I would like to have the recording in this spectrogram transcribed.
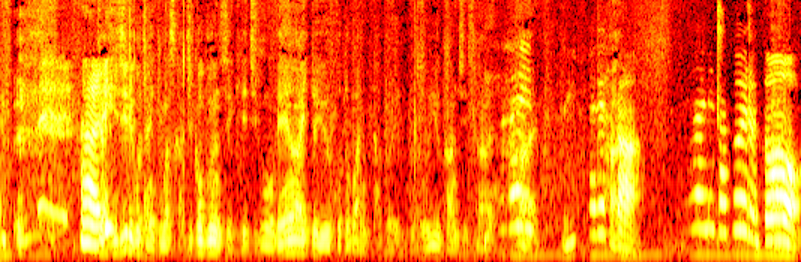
はい。じゃあひじりこちゃんいきますか。自己分析で自分を恋愛という言葉に例えるとどういう感じですかね。はいはい。恋愛ですか。は。恋愛に例えると、は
